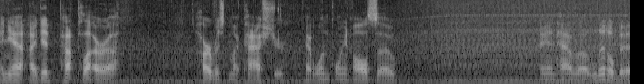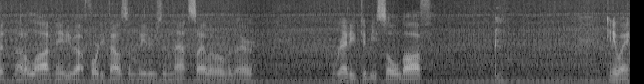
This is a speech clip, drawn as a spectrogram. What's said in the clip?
And yeah, I did pop or uh, harvest my pasture at one point also and have a little bit, not a lot, maybe about 40,000 liters in that silo over there ready to be sold off. anyway,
